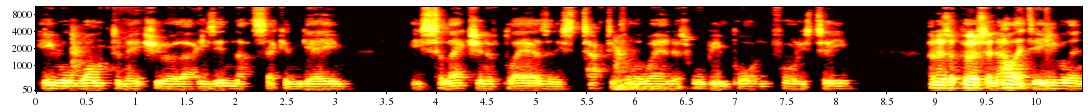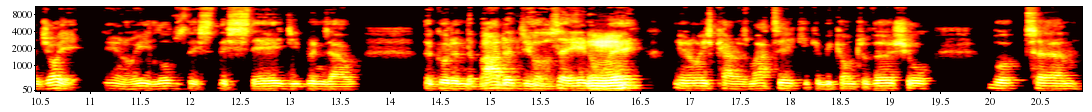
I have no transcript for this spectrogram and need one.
he will want to make sure that he's in that second game. His selection of players and his tactical awareness will be important for his team. And as a personality, he will enjoy it. You know, he loves this this stage. He brings out the good and the bad of Jose in a mm. way. You know, he's charismatic. He can be controversial, but um,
